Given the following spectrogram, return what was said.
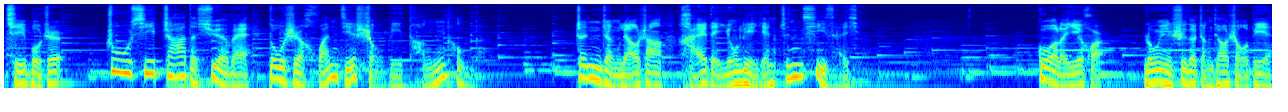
岂不知。朱熹扎的穴位都是缓解手臂疼痛的，真正疗伤还得用烈焰真气才行。过了一会儿，龙运师的整条手臂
